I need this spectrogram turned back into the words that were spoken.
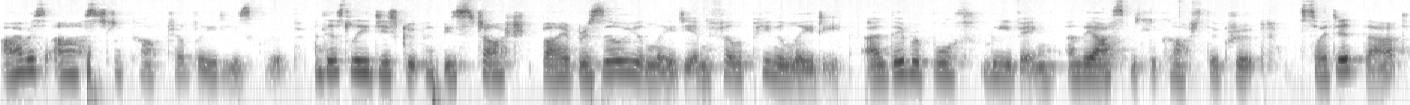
I was asked to look after a ladies' group. And this ladies' group had been started by a Brazilian lady and a Filipino lady. And they were both leaving and they asked me to look after the group. So I did that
